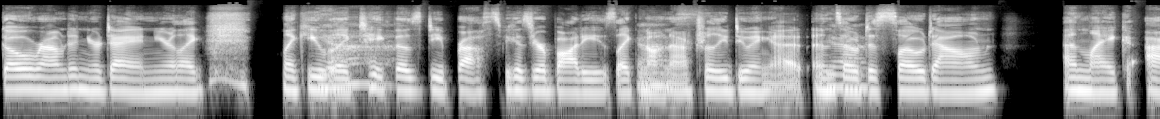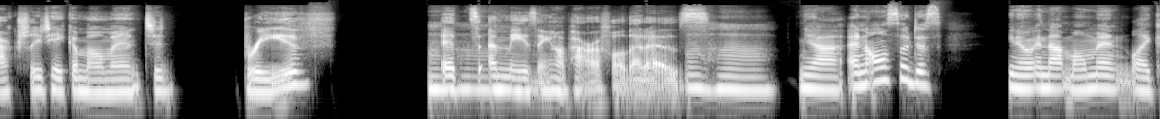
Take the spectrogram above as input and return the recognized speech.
go around in your day and you're like, like you yeah. like take those deep breaths because your body is like yes. not naturally doing it. And yes. so to slow down and like actually take a moment to breathe, mm-hmm. it's amazing how powerful that is. Mm-hmm. Yeah. And also just you know, in that moment, like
